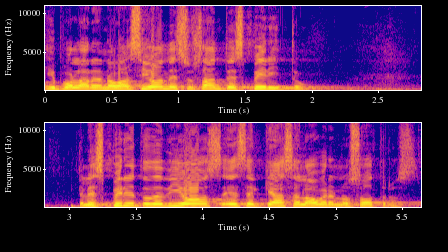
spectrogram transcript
y por la renovación de su Santo Espíritu. El Espíritu de Dios es el que hace la obra en nosotros.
